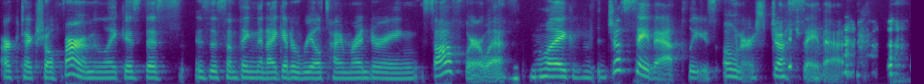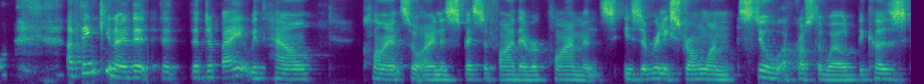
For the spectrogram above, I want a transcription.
architectural firm. Like, is this is this something that I get a real-time rendering software with? Like, just say that, please. Owners, just say that. I think, you know, the, the, the debate with how clients or owners specify their requirements is a really strong one still across the world because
